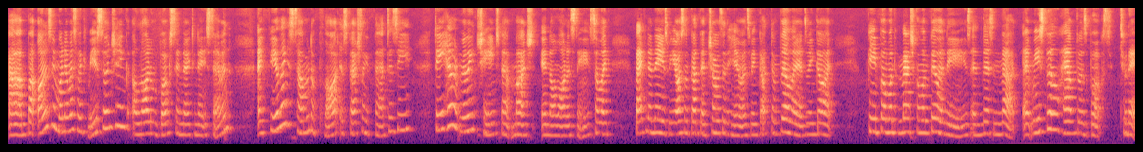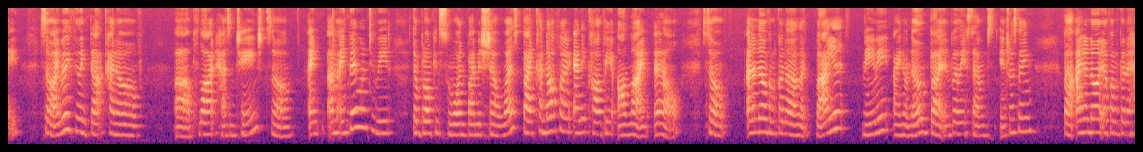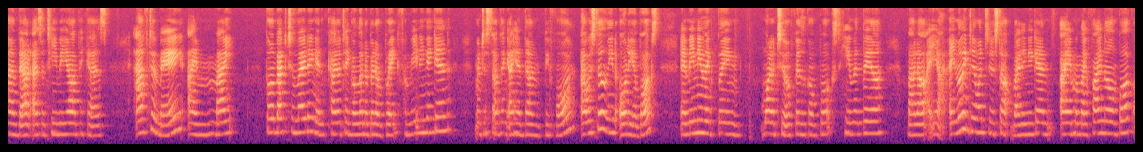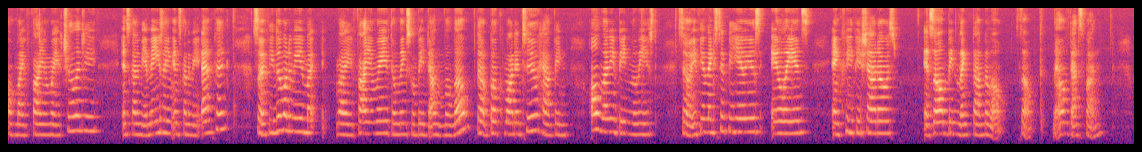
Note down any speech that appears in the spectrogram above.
um, but honestly, when I was like researching a lot of books in 1997, I feel like some of the plot, especially fantasy, they haven't really changed that much in all honesty. So like back in the days, we also got the chosen heroes, we got the villains, we got people with magical abilities and this and that. And we still have those books today. So I really feel like that kind of uh, plot hasn't changed. So I, um, I did want to read The Broken Sword by Michelle West, but I could not find any copy online at all. So I don't know if I'm gonna like buy it, maybe, I don't know, but it really sounds interesting. But I don't know if I'm gonna have that as a TBR because after May, I might go back to writing and kind of take a little bit of break from reading again, which is something I had done before. I would still read audiobooks, and maybe like bring one or two physical books here and there. But uh, yeah, I really do want to start writing again. I am on my final book of my Fire Ray trilogy. It's gonna be amazing. It's gonna be epic. So if you do want to read my my Fire Ray, the links will be down below. The book one and two have been already been released. So if you like superheroes, aliens, and creepy shadows, it's all been linked down below. So now that's fun.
